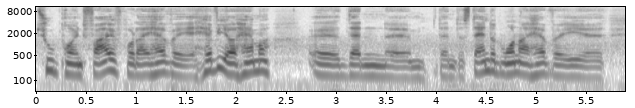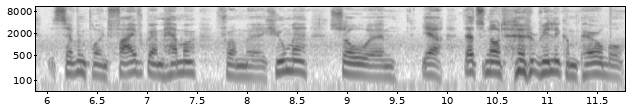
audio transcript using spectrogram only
2.5, but I have a heavier hammer uh, than um, than the standard one. I have a 7.5 gram hammer from Huma, so um, yeah, that's not really comparable.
